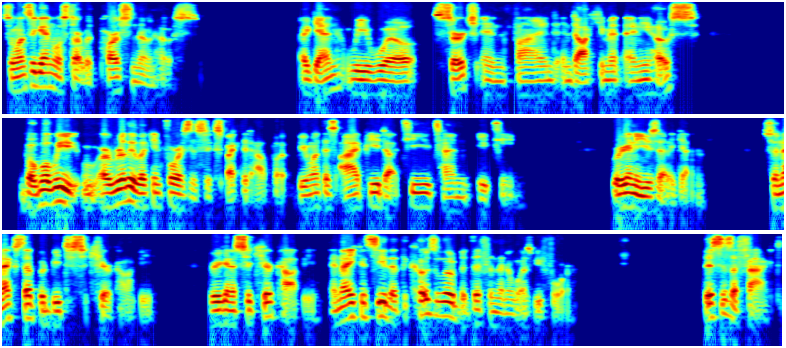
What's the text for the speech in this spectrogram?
So once again, we'll start with parse known hosts. Again, we will search and find and document any hosts. But what we are really looking for is this expected output. We want this IP.T1018. We're going to use that again. So next step would be to secure copy. We're going to secure copy. And now you can see that the code's a little bit different than it was before. This is a fact.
